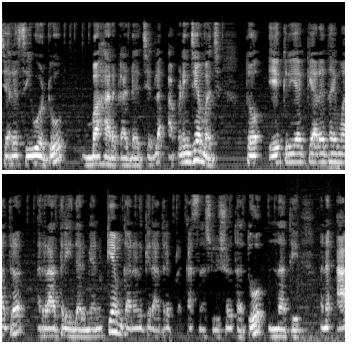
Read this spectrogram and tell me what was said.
જ્યારે CO2 બહાર કાઢે છે. એટલે આપણી જેમ જ, તો એ ક્રિયા ક્યારે થાય માત્ર? રાત્રિ દરમિયાન. કેમ? કારણ કે રાત્રે પ્રકાશ સંશ્લેષણ થતું નથી. અને આ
